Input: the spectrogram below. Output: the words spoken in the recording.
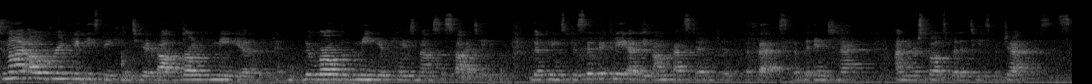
Tonight I will briefly be speaking to you about the role of the media, the role that the media plays in our society, looking specifically at the unprecedented effects of the internet and the responsibilities of journalists.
